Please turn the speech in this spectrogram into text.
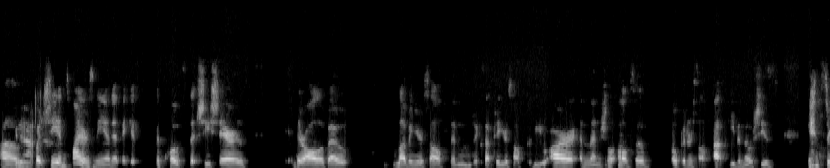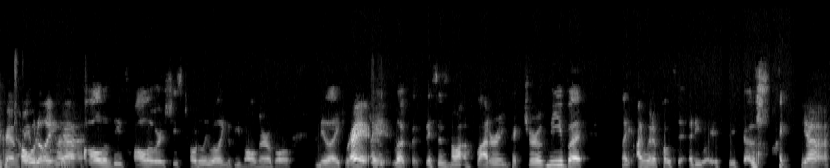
Um, Yeah. but she inspires me and i think it's the quotes that she shares they're all about loving yourself and accepting yourself for who you are. And then she'll Mhm. also open herself up, even though she's Instagram Totally, has yeah. all of these followers. She's totally willing to be vulnerable and be like, right. "Hey, look, this is not a flattering picture of me, but like I'm gonna post it anyways because like Yeah.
